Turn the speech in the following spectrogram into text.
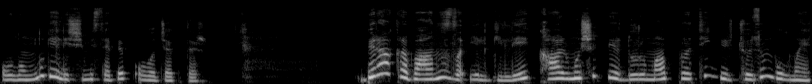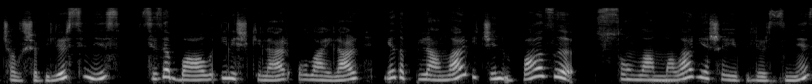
olumlu gelişimi sebep olacaktır. Bir akrabanızla ilgili karmaşık bir duruma pratik bir çözüm bulmaya çalışabilirsiniz. Size bağlı ilişkiler, olaylar ya da planlar için bazı sonlanmalar yaşayabilirsiniz.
